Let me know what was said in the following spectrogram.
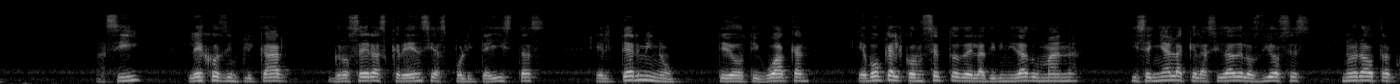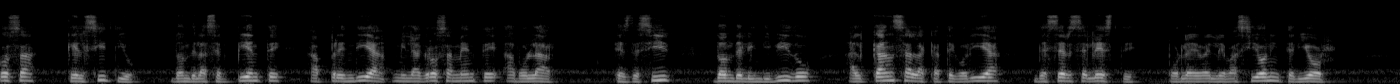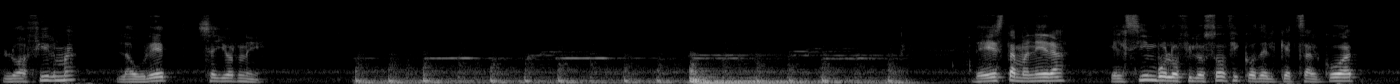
Así, lejos de implicar groseras creencias politeístas, el término Teotihuacán evoca el concepto de la divinidad humana y señala que la ciudad de los dioses no era otra cosa que el sitio donde la serpiente aprendía milagrosamente a volar, es decir, donde el individuo alcanza la categoría de ser celeste por la elevación interior, lo afirma Lauret Seyorné. De esta manera, el símbolo filosófico del Quetzalcoatl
